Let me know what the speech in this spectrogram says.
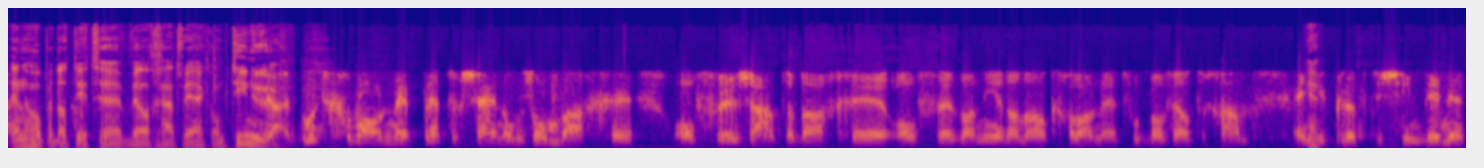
En hopen dat dit wel gaat werken. Om tien uur. Ja, het moet gewoon prettig zijn om zondag of zaterdag of wanneer dan ook gewoon naar het voetbalveld te gaan. En je club te zien winnen.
